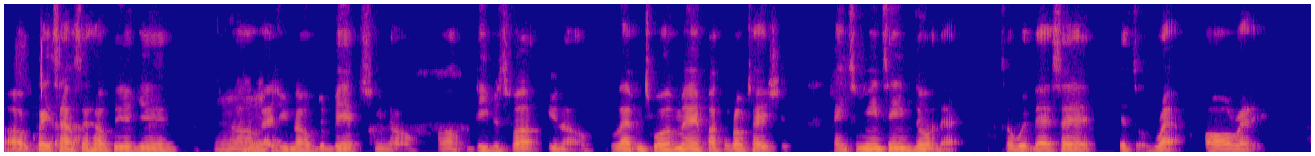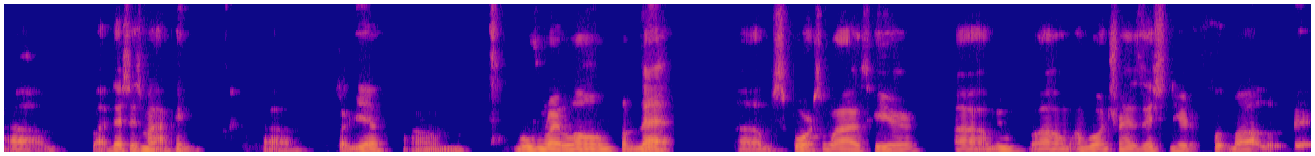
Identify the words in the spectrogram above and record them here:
Uh, Klay Thompson healthy again. Um, mm-hmm. Um, as you know, the bench, you know, um, deep as fuck. You know, 11, 12 man fucking rotation. Ain't too many teams doing that. So with that said, it's a wrap already. Um, but that's just my opinion. Uh, but yeah, um, moving right along from that, um, sports wise here, um, we, um, I'm going to transition here to football a little bit.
